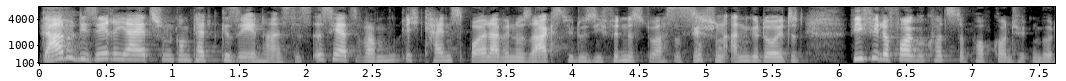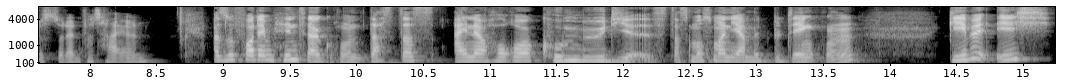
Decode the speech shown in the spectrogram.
Da du die Serie ja jetzt schon komplett gesehen hast, das ist jetzt vermutlich kein Spoiler, wenn du sagst, wie du sie findest. Du hast es ja schon angedeutet. Wie viele vollgekotzte Popcorn-Tüten würdest du denn verteilen? Also vor dem Hintergrund, dass das eine Horrorkomödie ist, das muss man ja mit bedenken, gebe ich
